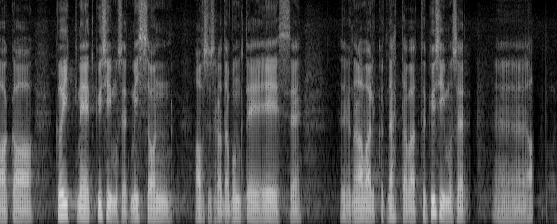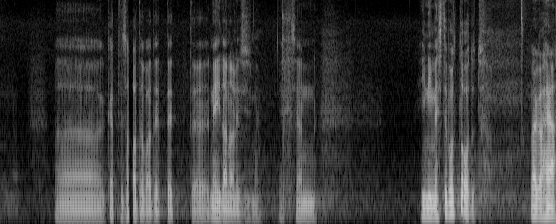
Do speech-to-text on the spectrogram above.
aga kõik need küsimused, mis on avastusrada.ee-s, need on avalikult nähtavad küsimused, äh, kättesaadavad, et, et neid analüüsisime. et see on inimeste poolt loodud. väga hea,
